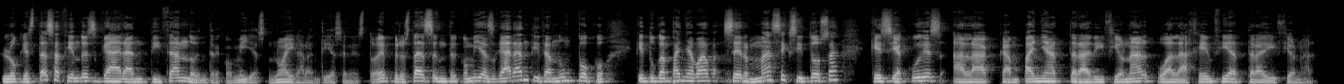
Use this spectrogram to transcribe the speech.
lo que estás haciendo es garantizando, entre comillas, no hay garantías en esto, ¿eh? pero estás, entre comillas, garantizando un poco que tu campaña va a ser más exitosa que si acudes a la campaña tradicional o a la agencia tradicional.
